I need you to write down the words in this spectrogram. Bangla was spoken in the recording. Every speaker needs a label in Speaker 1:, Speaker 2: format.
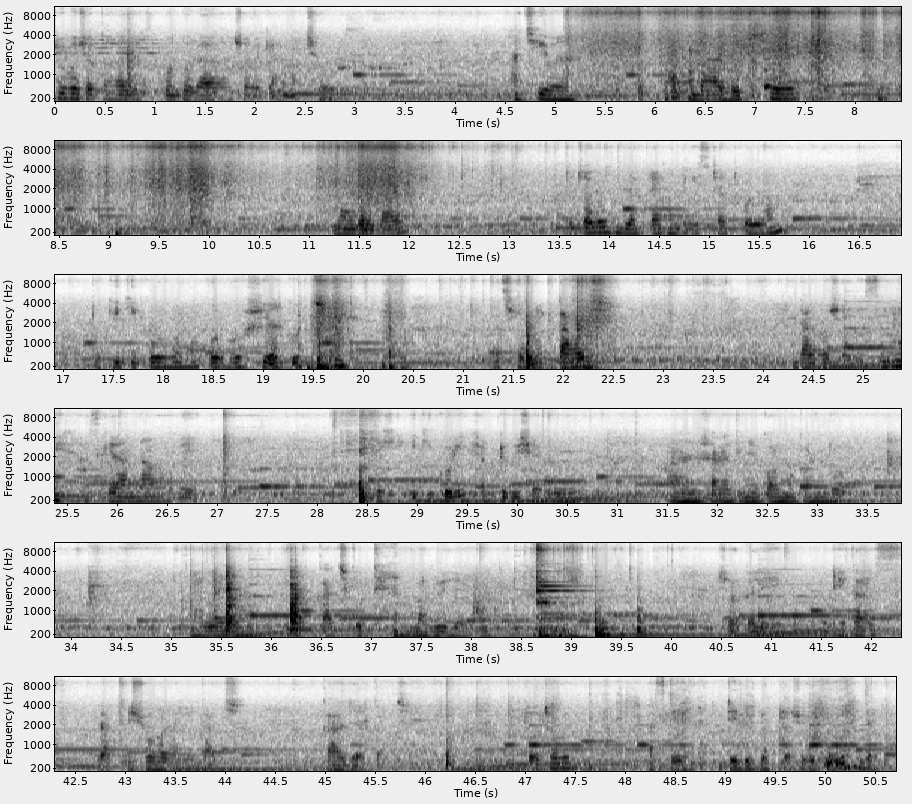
Speaker 1: শুভ সকাল, বন্ধুরা, সবাই কেমন আছো? আজকে বার হচ্ছে মঙ্গলবার। তো চলো ব্লগটা এখন থেকে স্টার্ট করলাম। তো কী কী করব, না করব শেয়ার করছি। আজকে অনেক কাজ। ডাল বসাই দিছি, আজকে রান্না হবে দেখি কী কী করি, সবটুকুই শেয়ার করব। আর সারাদিনের কর্মকাণ্ড, ভালো লাগে না, কাজ করতে ভালোই লাগে না। সকালে উঠে কাজ, রাত্রে শোয়ার আগে কাজ কাজ আর কাজ। তো চলো, আজকে ডেলি ব্লগটা শুরু করব দেখো।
